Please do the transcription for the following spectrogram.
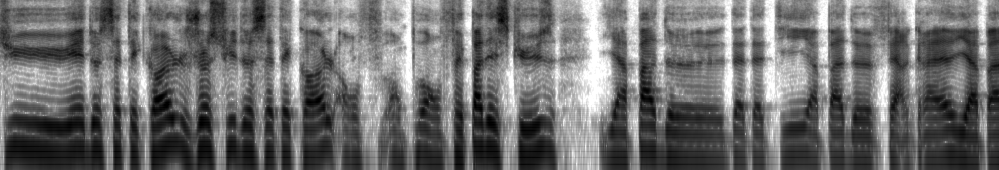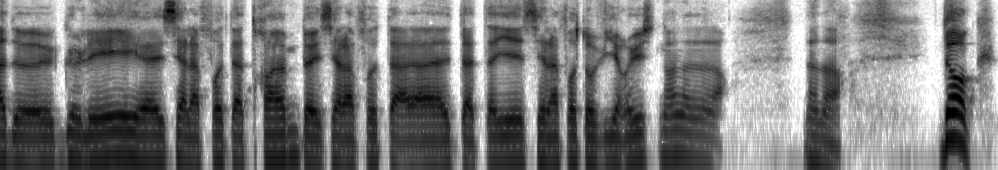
tu es de cette école, je suis de cette école, on ne fait pas d'excuses, il n'y a pas de datati, il n'y a pas de faire grève, il n'y a pas de gueuler, euh, c'est la faute à Trump, c'est la faute à, tailler, c'est la faute au virus. Non, non, non. non, non. Donc,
